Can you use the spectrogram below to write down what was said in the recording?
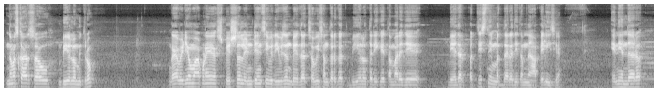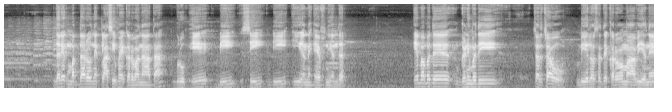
નમસ્કાર સૌ બીએલઓ મિત્રો. ગયા વિડીયોમાં આપણે સ્પેશિયલ ઇન્ટેન્સિવ રિવિઝન બે હજાર છવ્વીસ અંતર્ગત બીએલઓ તરીકે તમારે જે બે હજાર પચીસની મતદાર યાદી તમને આપેલી છે, એની અંદર દરેક મતદારોને ક્લાસિફાય કરવાના હતા group A B C D E અને એફની અંદર. એ બાબતે ઘણી બધી ચર્ચાઓ બીએલઓ સાથે કરવામાં આવી અને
